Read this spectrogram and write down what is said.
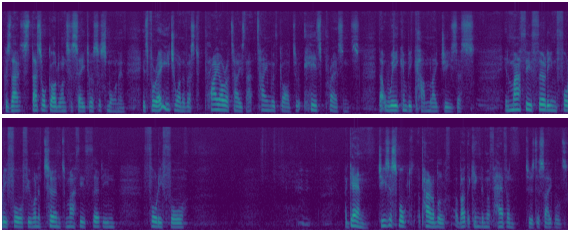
Because that's, that's what God wants to say to us this morning. It's for each one of us to prioritize that time with God, to his presence, that we can become like Jesus. In Matthew 13 44, if you want to turn to Matthew 13 44. Again, Jesus spoke a parable about the kingdom of heaven to his disciples.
